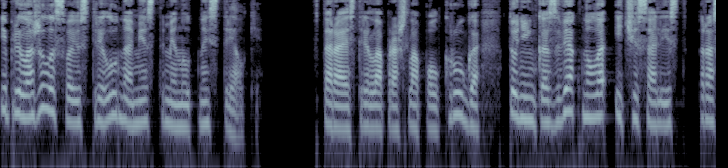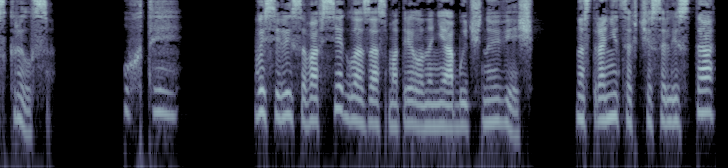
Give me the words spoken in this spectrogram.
и приложила свою стрелу на место минутной стрелки. Вторая стрела прошла полкруга, тоненько звякнула, и часолист раскрылся. «Ух ты!» Василиса во все глаза смотрела на необычную вещь. На страницах часолиста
